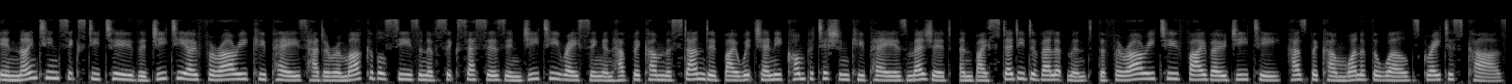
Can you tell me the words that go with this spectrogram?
In 1962 the GTO Ferrari coupés had a remarkable season of successes in GT racing and have become the standard by which any competition coupé is measured, and by steady development the Ferrari 250 GT has become one of the world's greatest cars.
